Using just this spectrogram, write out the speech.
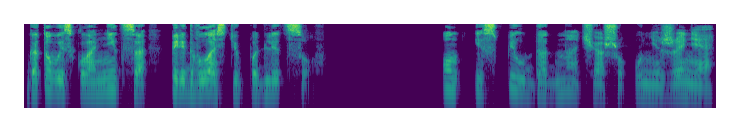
готовый склониться перед властью подлецов. Он испил до дна чашу унижения,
